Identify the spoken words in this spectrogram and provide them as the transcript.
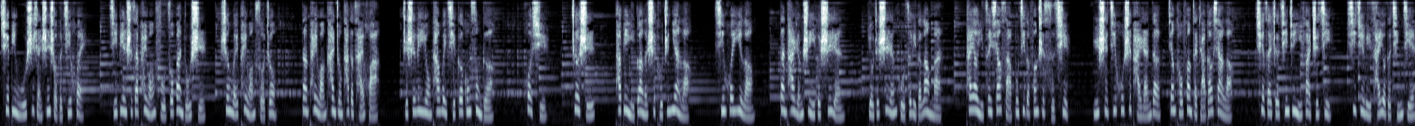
却并无施展身手的机会。即便是在沛王府做伴读时，身为沛王所重，但沛王看重他的才华，只是利用他为其歌功颂德。或许这时他便已断了仕途之念了，心灰意冷。但他仍是一个诗人，有着诗人骨子里的浪漫。他要以最潇洒不羁的方式死去。于是几乎是坦然的将头放在铡刀下了，却在这千钧一发之际，戏剧里才有的情节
